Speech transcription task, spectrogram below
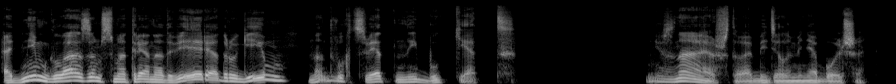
одним глазом смотря на дверь, а другим — на двухцветный букет. Не знаю, что обидело меня больше —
